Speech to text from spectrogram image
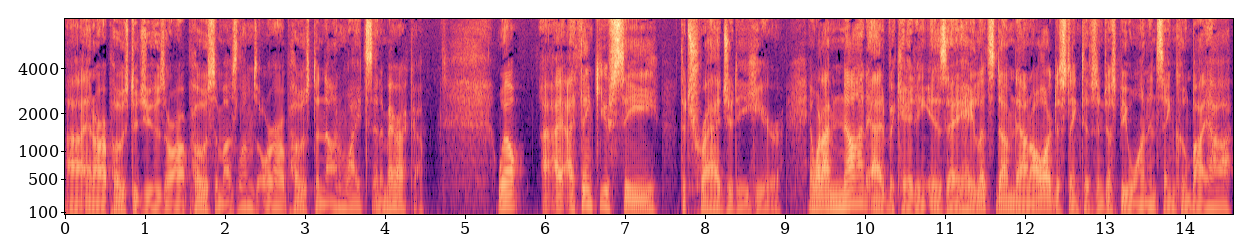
uh, and are opposed to Jews or are opposed to Muslims or are opposed to non whites in America. Well, I, I think you see the tragedy here. And what I'm not advocating is a, hey, let's dumb down all our distinctives and just be one and sing kumbaya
